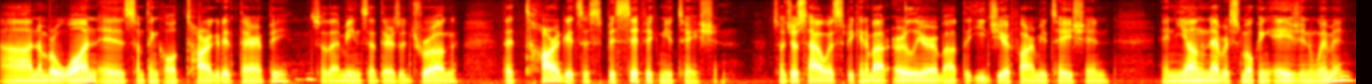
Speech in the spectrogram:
Uh, number one is something called targeted therapy. So that means that there's a drug that targets a specific mutation. So just how I was speaking about earlier about the EGFR mutation in young, never smoking Asian women,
